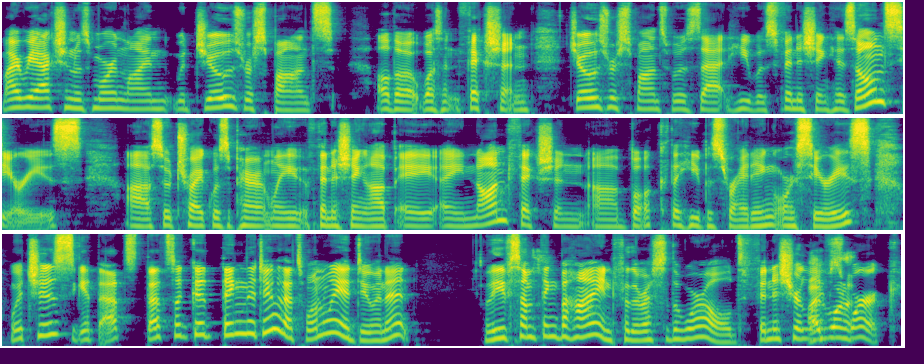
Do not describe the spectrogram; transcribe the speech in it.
My reaction was more in line with Joe's response, although it wasn't fiction. Joe's response was that he was finishing his own series. Uh, so Trike was apparently finishing up a, a nonfiction uh, book that he was writing or series, which is yeah, that's that's a good thing to do. That's one way of doing it. Leave something behind for the rest of the world. Finish your I'd life's wanna- work.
